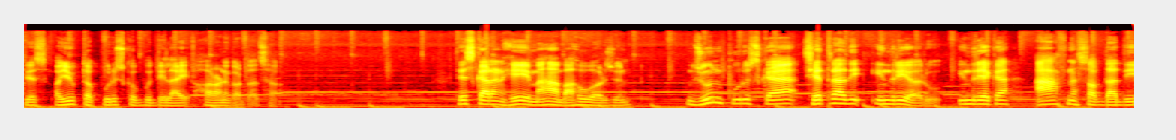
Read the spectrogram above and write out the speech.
त्यस अयुक्त पुरुषको बुद्धिलाई हरण गर्दछ। त्यसकारण हे महाबाहु अर्जुन जुन पुरुषका क्षेत्रादि इन्द्रियहरू इन्द्रियका आफ्ना शब्दादि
